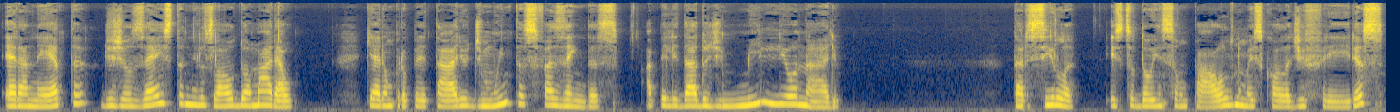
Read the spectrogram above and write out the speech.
Era neta de José Stanislau do Amaral, que era um proprietário de muitas fazendas, apelidado de milionário. Tarsila estudou em São Paulo, numa escola de freiras,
